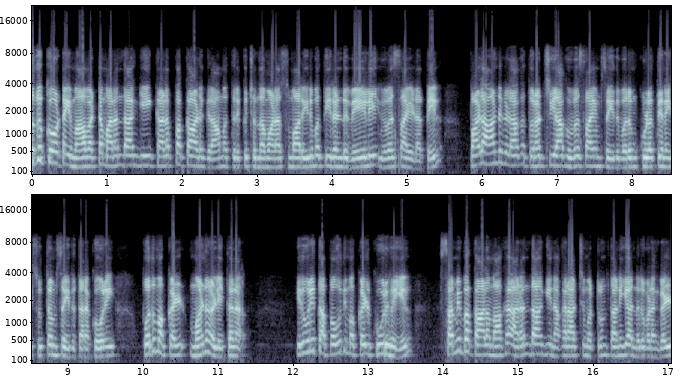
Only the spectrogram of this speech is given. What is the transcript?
புதுக்கோட்டை மாவட்டம் அறந்தாங்கி கடப்பக்காடு கிராமத்திற்கு சொந்தமான சுமார் இருபத்தி இரண்டு வேலி விவசாய இடத்தில் பல ஆண்டுகளாக தொடர்ச்சியாக விவசாயம் செய்து வரும் குளத்தினை சுத்தம் செய்து தரக்கோரி பொதுமக்கள் மனு அளித்தனர். இதுகுறித்து அப்பகுதி மக்கள் கூறுகையில் சமீப காலமாக அறந்தாங்கி நகராட்சி மற்றும் தனியார் நிறுவனங்கள்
